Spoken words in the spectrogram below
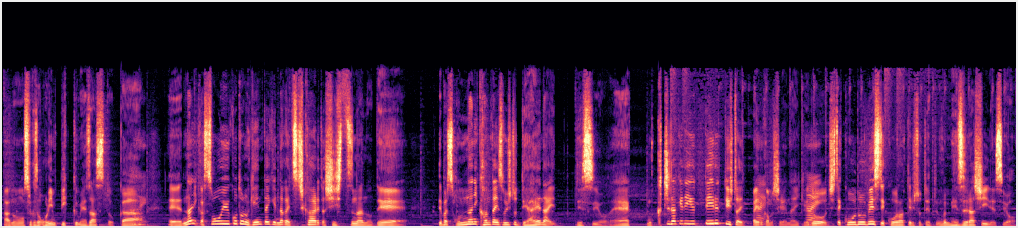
あのそれこそオリンピック目指すとか、はい、えー、何かそういうことの原体験の中に培われた資質なのでやっぱりそんなに簡単にそういう人出会えないですよね。口だけで言っているっていう人はいっぱいいるかもしれないけど、はい。はい、実際行動ベースでこうなっている人って珍しいですよ。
